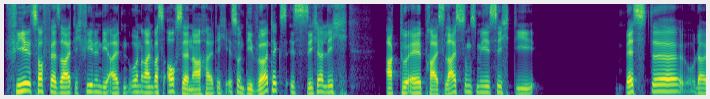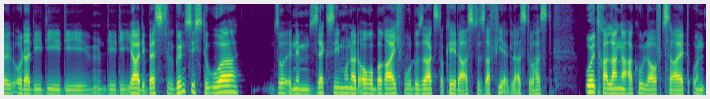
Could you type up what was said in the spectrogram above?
viel softwareseitig, viel in die alten Uhren rein, was auch sehr nachhaltig ist und die Vertex ist sicherlich aktuell preis-leistungsmäßig die beste oder, oder die, die, die, die, die, ja, die beste, günstigste Uhr, so in dem 600, 700 Euro Bereich, wo du sagst, okay, da hast du Saphirglas, du hast ultra lange Akkulaufzeit und,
